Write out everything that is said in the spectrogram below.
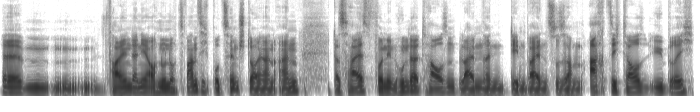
ähm, fallen dann ja auch nur noch 20 Prozent Steuern an. Das heißt, von den 100.000 bleiben dann den beiden zusammen 80.000 übrig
